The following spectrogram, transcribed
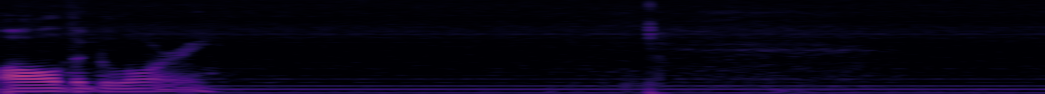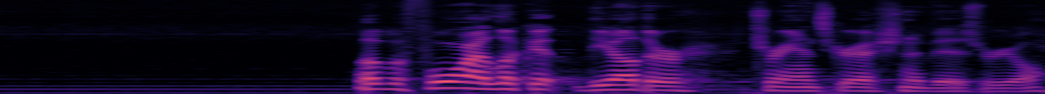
all the glory. But before I look at the other transgression of Israel,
